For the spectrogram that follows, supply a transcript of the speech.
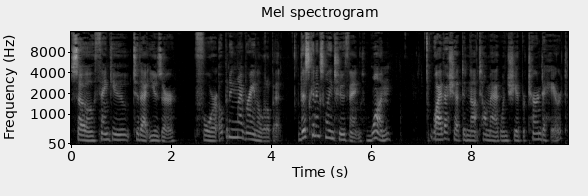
So thank you to that user for opening my brain a little bit. This can explain two things. One, why Vashet did not tell Magwyn she had returned to Haert,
